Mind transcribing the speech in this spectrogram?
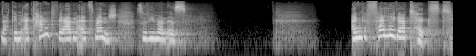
nach dem erkannt werden als Mensch, so wie man ist. Ein gefälliger Text.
